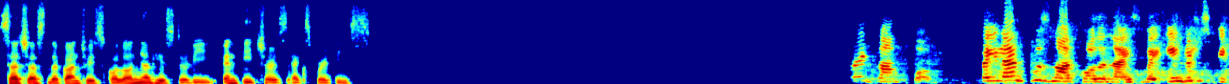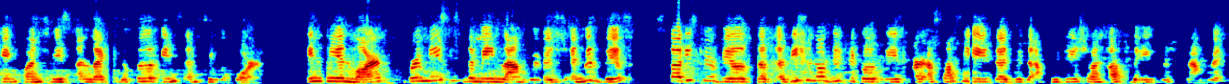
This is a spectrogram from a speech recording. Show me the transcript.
such as the country's colonial history and teachers' expertise. For example, Thailand was not colonized by English-speaking countries unlike the Philippines and Singapore. In Myanmar, Burmese is the main language, and with this, studies revealed that additional difficulties are associated with the acquisition of the English language.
